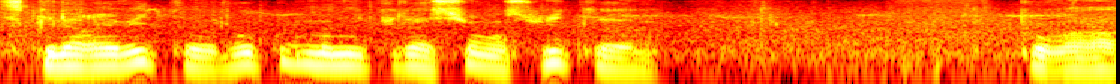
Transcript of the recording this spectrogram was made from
Ce qui leur évite beaucoup de manipulation ensuite euh, pour, euh,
